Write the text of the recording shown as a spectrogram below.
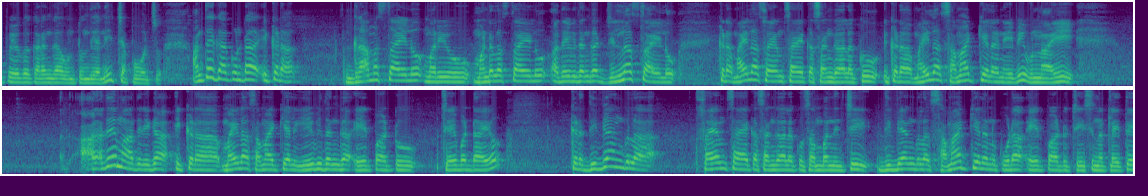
ఉపయోగకరంగా ఉంటుంది అని చెప్పవచ్చు. అంతేకాకుండా ఇక్కడ గ్రామ స్థాయిలో మరియు మండల స్థాయిలో అదేవిధంగా జిల్లా స్థాయిలో ఇక్కడ మహిళా స్వయం సహాయక సంఘాలకు ఇక్కడ మహిళా సమాఖ్యలు అనేవి ఉన్నాయి. అదే మాదిరిగా ఇక్కడ మహిళా సమాఖ్యలు ఏ విధంగా ఏర్పాటు చేయబడ్డాయో ఇక్కడ దివ్యాంగుల స్వయం సహాయక సంఘాలకు సంబంధించి దివ్యాంగుల సమాఖ్యలను కూడా ఏర్పాటు చేసినట్లయితే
